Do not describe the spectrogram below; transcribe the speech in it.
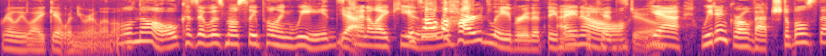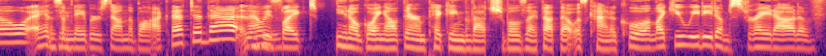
really like it when you were little. Well, no, because it was mostly pulling weeds, yeah. kind of like you. It's all the hard labor that they make the kids do. Yeah, we didn't grow vegetables though. I had some neighbors down the block that did that, and I Mm-hmm. always liked, you know, going out there and picking the vegetables. I thought that was kind of cool. And like you, we'd eat them straight out of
